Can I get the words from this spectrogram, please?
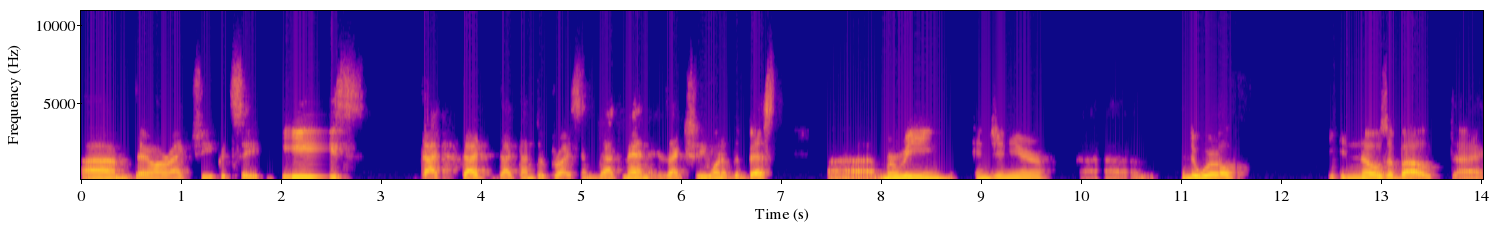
Um, there are actually, you could say, is that that that enterprise and that man is actually one of the best uh, marine engineer uh, in the world. He knows about uh,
